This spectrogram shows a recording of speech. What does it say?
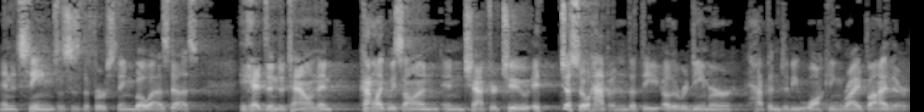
and it seems this is the first thing Boaz does. He heads into town, and kind of like we saw in, in chapter 2, it just so happened that the other Redeemer happened to be walking right by there.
